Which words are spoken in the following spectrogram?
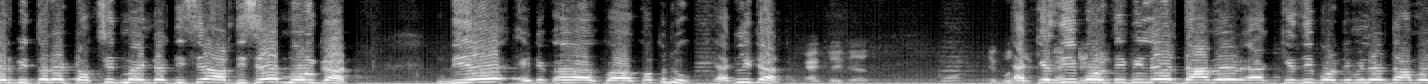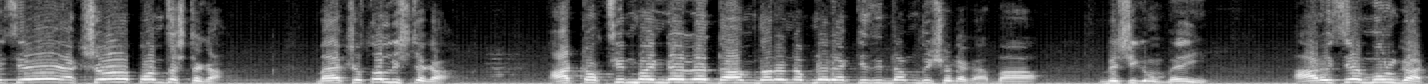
এর ভিতরে টক্সিন মাইন্ডার দিছে আর দিছে মোল গাট দিয়ে এটা কতটুক? এক লিটার? এক লিটার। এক কেজি পোলট্রি মিলের দামের এক কেজি পোলট্রি মিলের দাম হয়েছে একশো পঞ্চাশ টাকা বা একশো চল্লিশ টাকা। আর টক্সিন বাইন্ডারের দাম ধরেন আপনার এক কেজির দাম দুইশো টাকা বা বেশি কম এই। আর হয়েছে মূল গাট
